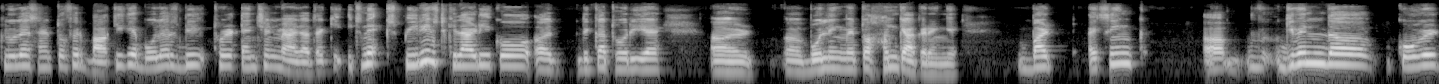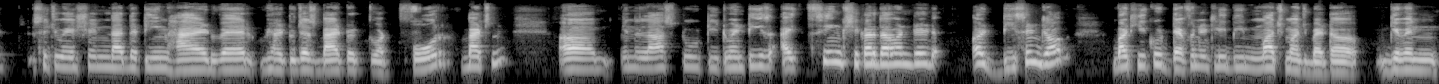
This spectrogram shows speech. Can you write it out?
क्लूलेस हैं तो फिर बाकी के बॉलर्स भी थोड़े टेंशन में आ जाते हैं कि इतने एक्सपीरियंस्ड खिलाड़ी को दिक्कत हो रही है बॉलिंग में तो हम क्या करेंगे? But I think given the covid situation that the team had where we had to just bat with what four batsman in the last two T twenties I think Shikhar Dhawan did a decent job but he could definitely be much much better given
